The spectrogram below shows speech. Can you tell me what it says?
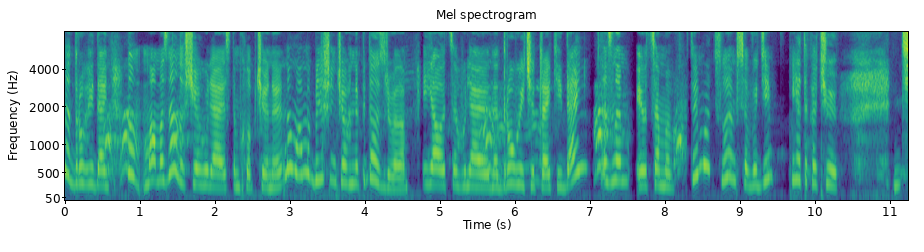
На другий день. Ну, мама знала, що я гуляю з тим хлопчиною. Ну, мама більше нічого не підозрювала. І я оце гуляю на другий чи третій день з ним. І оце ми стоїмо, цілуємося в воді. І я така чую: Діана!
